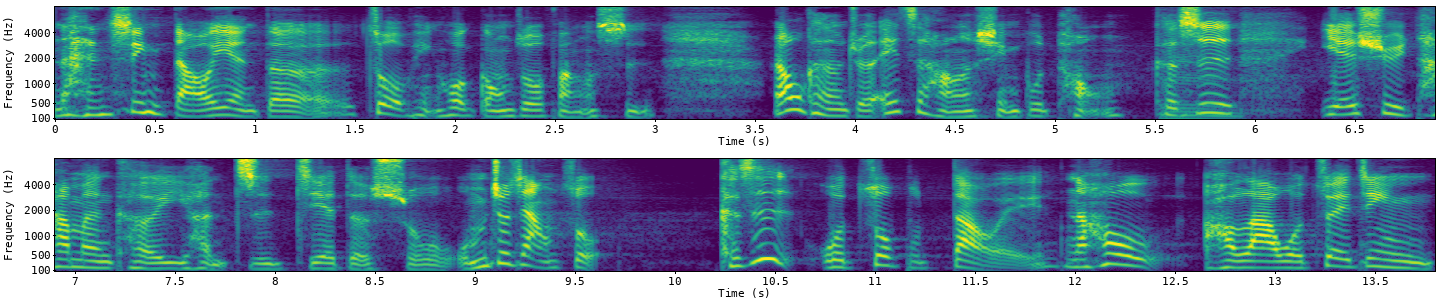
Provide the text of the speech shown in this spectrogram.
男性导演的作品或工作方式，然后我可能觉得，哎、欸，这好像行不通。可是，也许他们可以很直接的说，我们就这样做。可是我做不到，哎。然后，好啦，我最近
